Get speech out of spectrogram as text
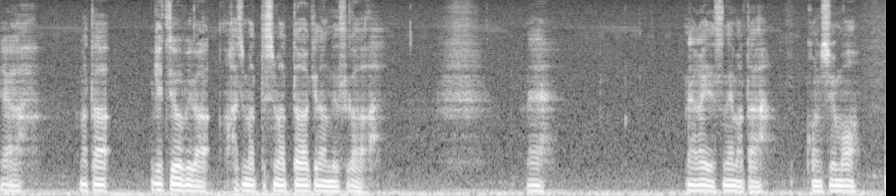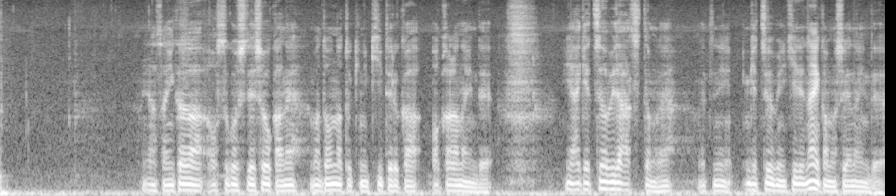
いやまた月曜日が始まってしまったわけなんですがね。長いですねまた。今週も。皆さんいかがお過ごしでしょうかね、まあ、どんな時に聞いてるかわからないんで。いや月曜日だっつってもね別に月曜日に聞いてないかもしれないんで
